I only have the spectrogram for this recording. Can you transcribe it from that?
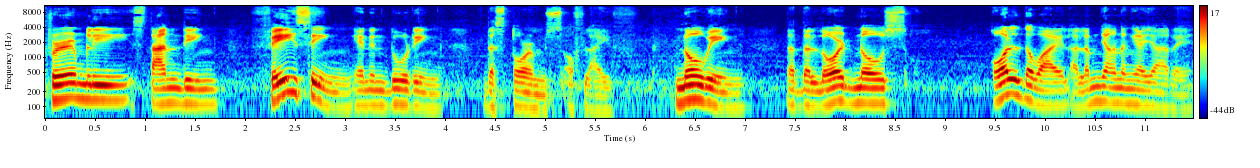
firmly standing, facing and enduring the storms of life. Knowing that the Lord knows all the while, alam niya ang nangyayari,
